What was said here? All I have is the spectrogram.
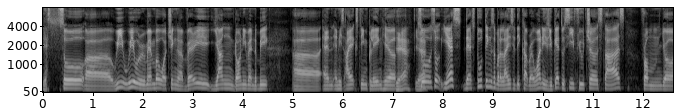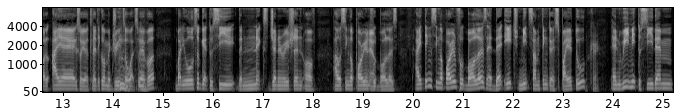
Yes. So uh, we we will remember watching a very young Donny van de Beek uh, and and his Ajax team playing here. Yeah, yeah. So so yes, there's two things about the Lion City Cup, right? One is you get to see future stars from your Ajax or your Atletico Madrid Mm, or whatsoever, but you also get to see the next generation of our Singaporean Yeah. footballers. I think Singaporean footballers at that age need something to aspire to Okay. and we need to see them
